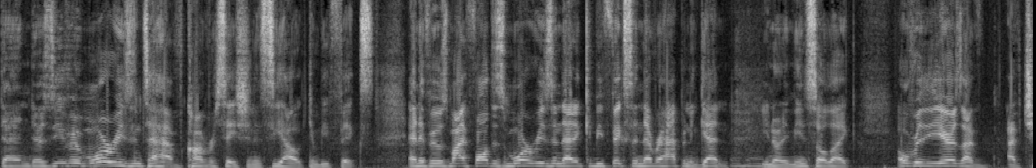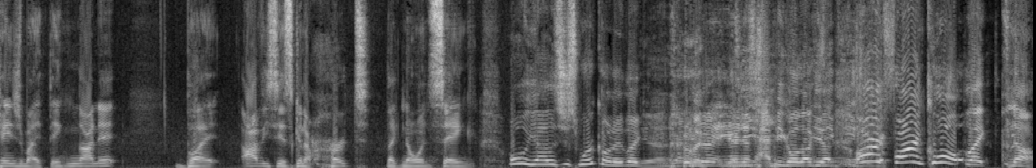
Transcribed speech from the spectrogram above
then there's even more reason to have conversation and see how it can be fixed. And if it was my fault there's more reason that it can be fixed and never happen again. Mm-hmm. You know what i mean? So like over the years i've i've changed my thinking on it. But obviously it's gonna hurt. Like no one's saying oh yeah let's just work on it. Like Yeah. you're, you're just happy-go-lucky. Like, all right fine cool. Like no.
